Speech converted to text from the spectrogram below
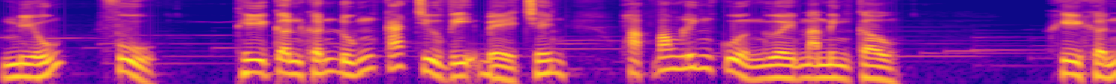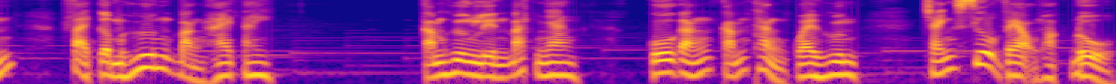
miếu, phủ thì cần khấn đúng các chư vị bề trên hoặc vong linh của người mà mình cầu. Khi khấn, phải cầm hương bằng hai tay. Cắm hương lên bát nhang, cố gắng cắm thẳng que hương, tránh siêu vẹo hoặc đổ.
